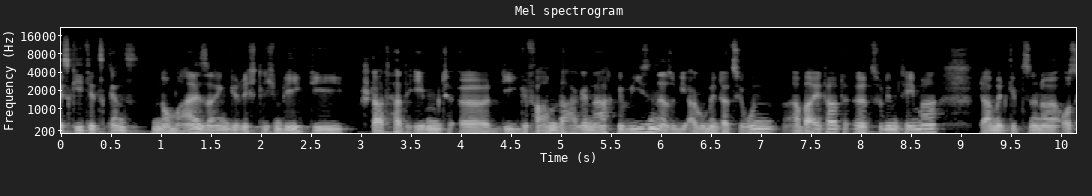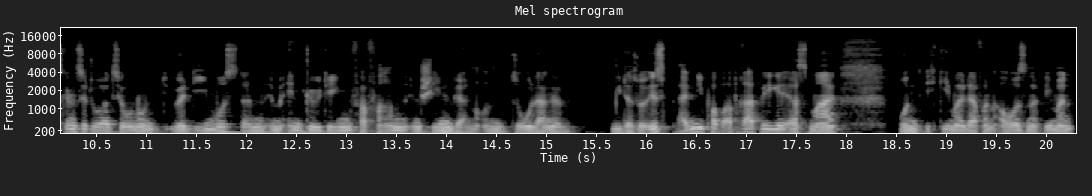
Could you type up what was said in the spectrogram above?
es geht jetzt ganz normal seinen gerichtlichen Weg. Die Stadt hat eben äh, die Gefahrenlage nachgewiesen, also die Argumentation erweitert äh, zu dem Thema. Damit gibt es eine neue Ausgangssituation und über die muss dann im endgültigen Verfahren entschieden werden. Und so lange wie das so ist, bleiben die Pop-up-Radwege erstmal. Und ich gehe mal davon aus, nachdem man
